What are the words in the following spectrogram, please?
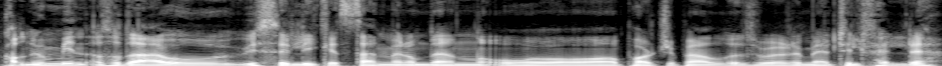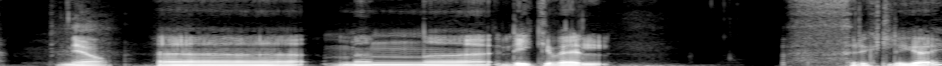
Kan jo minne, altså Det er jo visse likhetstegn mellom den og Partypal, jeg tror det er mer tilfeldig. Ja. Eh, men eh, likevel fryktelig gøy.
